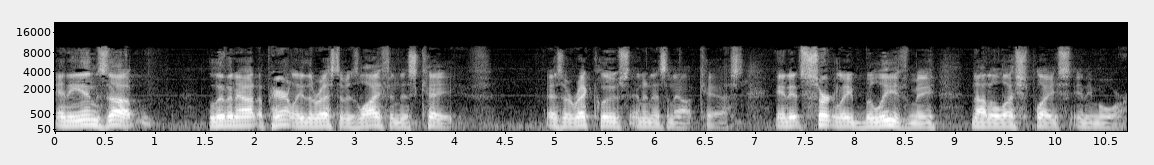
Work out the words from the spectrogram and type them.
And he ends up living out apparently the rest of his life in this cave as a recluse and as an outcast. And it's certainly, believe me, not a lush place anymore.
